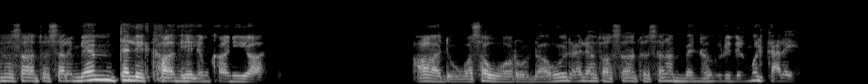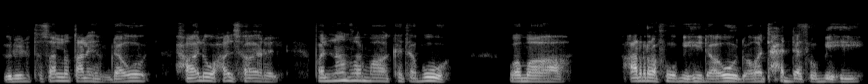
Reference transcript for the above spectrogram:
الصلاة والسلام يمتلك هذه الإمكانيات. عادوا وصوروا داود عليه الصلاة والسلام بأنه يريد الملك عليهم يريد التسلط عليهم. داود حاله وحال سائر فلننظر ما كتبوه وما عرفوا به داود وما تحدثوا به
